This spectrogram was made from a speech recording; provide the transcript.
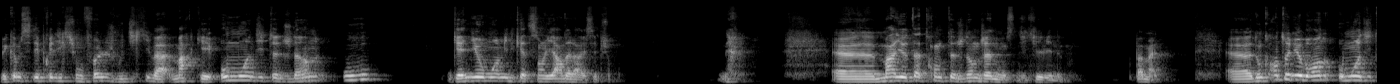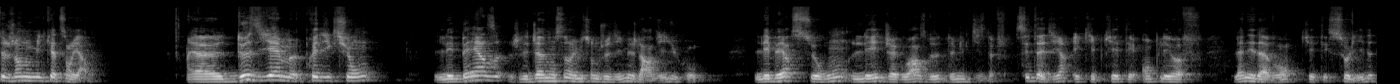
Mais comme c'est des prédictions folles, je vous dis qu'il va marquer au moins 10 touchdowns ou gagner au moins 1400 yards à la réception. euh, Mariota 30 touchdowns, j'annonce, dit Kevin. Pas mal. Euh, donc Antonio Brand, au moins 10 touchdowns ou 1400 yards. Euh, deuxième prédiction, les Bears, je l'ai déjà annoncé dans l'émission de jeudi, mais je la redis du coup. Les Bears seront les Jaguars de 2019, c'est-à-dire équipe qui était en playoff l'année d'avant, qui était solide,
